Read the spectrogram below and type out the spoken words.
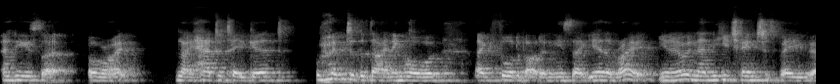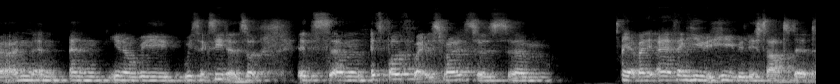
And he's like, all right, like, had to take it, went to the dining hall, like, thought about it, and he's like, yeah, they're right, you know, and then he changed his behavior, and, and, and you know, we, we succeeded. So it's, um, it's both ways, right? So it's, um, yeah, but I think he, he really started it.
